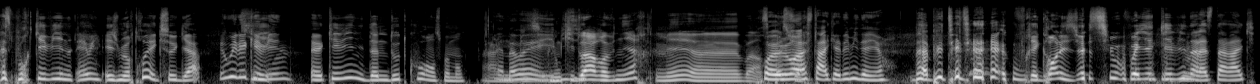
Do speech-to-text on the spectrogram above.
base pour Kevin, Eh oui. et je me retrouve avec ce gars. Et où il est Qui- Kevin Euh, Kevin, il donne d'autres cours en ce moment, Ah, Ah il bah ouais, donc il doit revenir, mais euh, bah, Probablement à Star Academy d'ailleurs. Bah peut-être ouvrez grand les yeux si vous voyez Kevin à la Starac.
